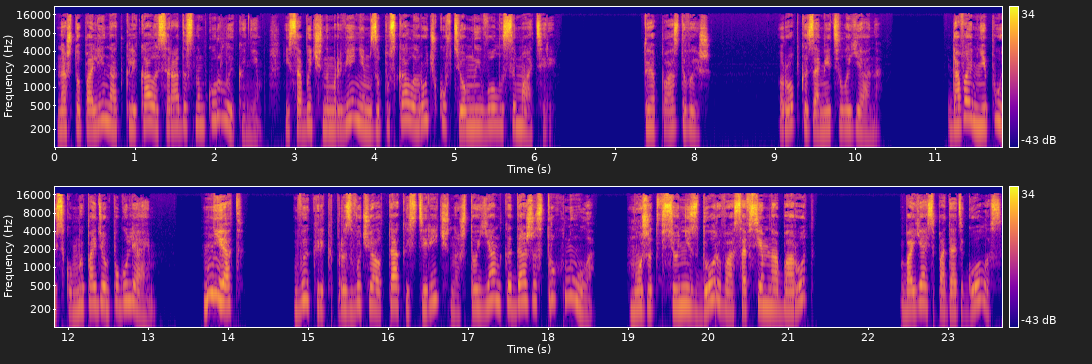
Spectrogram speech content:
на что Полина откликалась радостным курлыканьем и с обычным рвением запускала ручку в темные волосы матери. «Ты опаздываешь», — робко заметила Яна. «Давай мне пуську, мы пойдем погуляем». «Нет!» Выкрик прозвучал так истерично, что Янка даже струхнула. Может, все не здорово, а совсем наоборот? Боясь подать голос,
